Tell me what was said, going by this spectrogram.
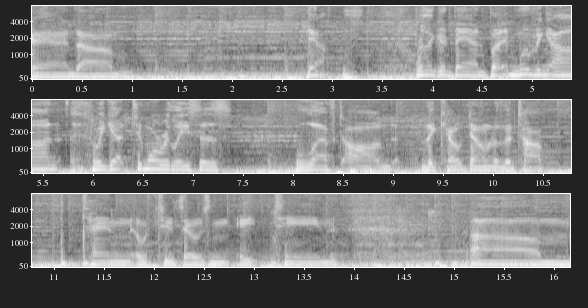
And um, yeah, really good band. But moving on, we got two more releases left on the countdown of the top 10 of 2018. Um,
